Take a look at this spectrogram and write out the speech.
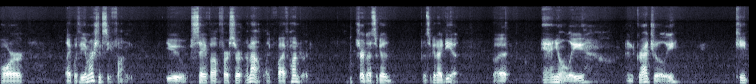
Or, like with the emergency fund, you save up for a certain amount, like 500 sure that's a good that's a good idea. But annually and gradually keep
